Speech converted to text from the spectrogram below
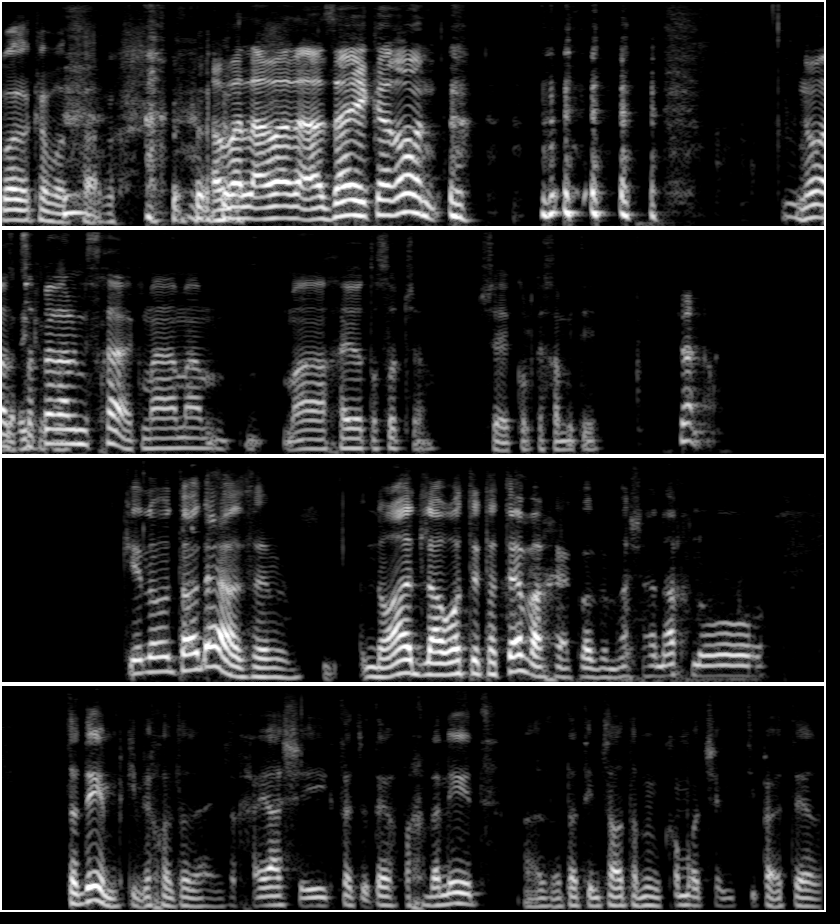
כל הכבוד, שר. אבל, אבל זה העיקרון. נו, אז זה תספר. על המשחק, מה, מה, מה החיות עושות שם, שכל כך אמיתי. בסדר. כאילו, אתה יודע, זה נועד להראות את הטבע אחרי הכל, ומה שאנחנו צדים, כביכול, אתה יודע, אם זו חיה שהיא קצת יותר פחדנית, אז אתה תמצא אותה במקומות שהם טיפה יותר,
